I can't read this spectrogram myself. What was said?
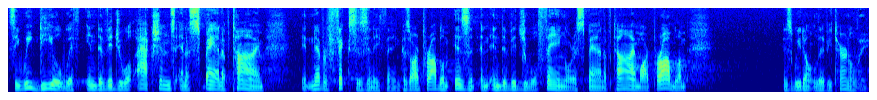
See, we deal with individual actions in a span of time. It never fixes anything because our problem isn't an individual thing or a span of time. Our problem is we don't live eternally.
